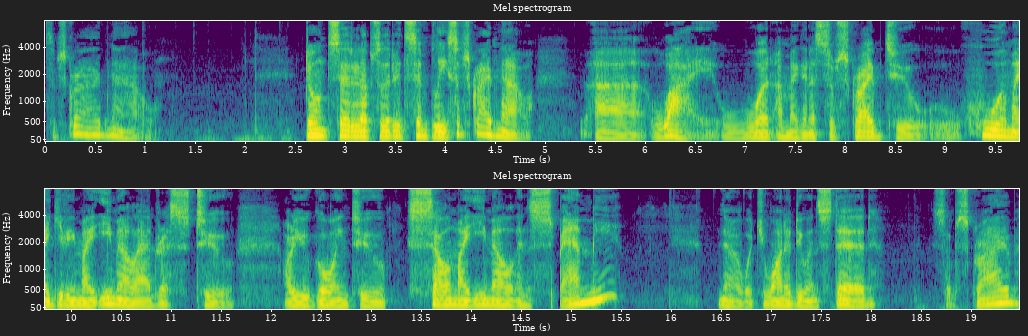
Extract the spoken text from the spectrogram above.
Subscribe now. Don't set it up so that it's simply subscribe now. Uh, why? What am I going to subscribe to? Who am I giving my email address to? Are you going to sell my email and spam me? Now, what you want to do instead, subscribe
